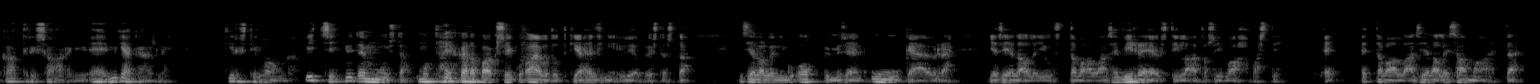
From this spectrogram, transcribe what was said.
Katri Saarikivi, ei, mikäkään se oli, Kirsti Lonka. Vitsi, nyt en muista, mutta joka tapauksessa joku aivotutkija Helsingin yliopistosta, niin siellä oli niinku oppimiseen U-käyrä, ja siellä oli just tavallaan se vireystila tosi vahvasti. Että et tavallaan siellä oli sama, että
